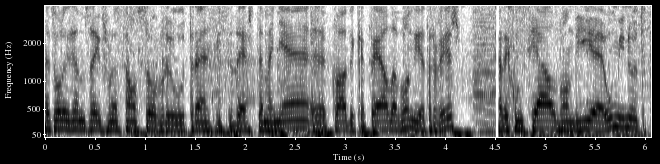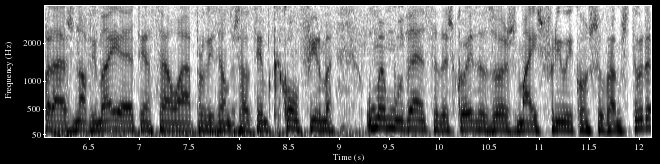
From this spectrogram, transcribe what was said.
Atualizamos a informação sobre o trânsito desta manhã. Uh, Cláudia Capela, bom dia outra vez. Rádio Comercial, bom dia. Um minuto para as nove e meia. Atenção à previsão do estado do tempo que confirma uma mudança das coisas. Hoje mais frio e com chuva à mistura.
